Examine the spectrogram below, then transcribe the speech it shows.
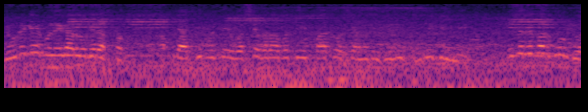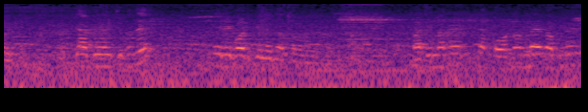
जेवढे काही गुन्हेगार वगैरे असतात आपल्या आजीमध्ये वर्षभरामध्ये पाच वर्षामध्ये जेवढे गुन्हे केले तिथे रेकॉर्ड कोण ठेवायचं? तर त्या ब्रँचमध्ये ते रेकॉर्ड केलं जातं. पाठीमागे त्या कॉर्नरला एक आपले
